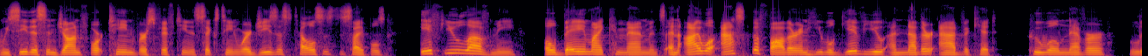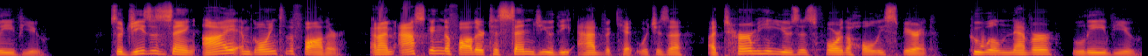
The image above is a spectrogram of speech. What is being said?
We see this in John 14, verse 15 and 16, where Jesus tells his disciples, If you love me, obey my commandments, and I will ask the Father, and he will give you another advocate who will never leave you. So Jesus is saying, I am going to the Father, and I'm asking the Father to send you the advocate, which is a, a term he uses for the Holy Spirit, who will never leave you.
